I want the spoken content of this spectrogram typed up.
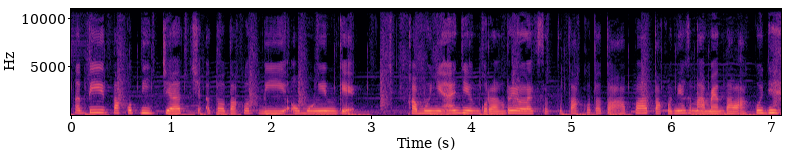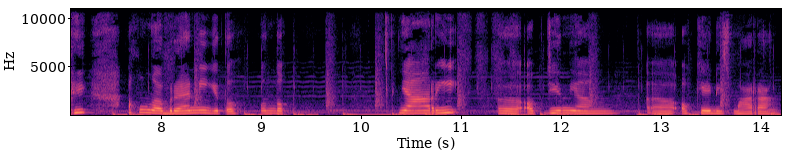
nanti takut dijudge atau takut diomongin kayak kamunya aja yang kurang rileks atau takut atau apa takutnya kena mental aku. Jadi aku nggak berani gitu untuk nyari uh, objin yang uh, oke okay di Semarang.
